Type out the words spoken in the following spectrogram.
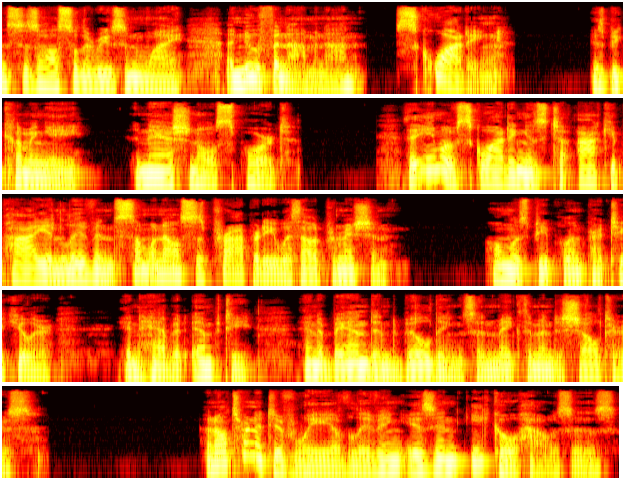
this is also the reason why a new phenomenon, squatting, is becoming a national sport. The aim of squatting is to occupy and live in someone else's property without permission. Homeless people in particular inhabit empty and abandoned buildings and make them into shelters. An alternative way of living is in eco houses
